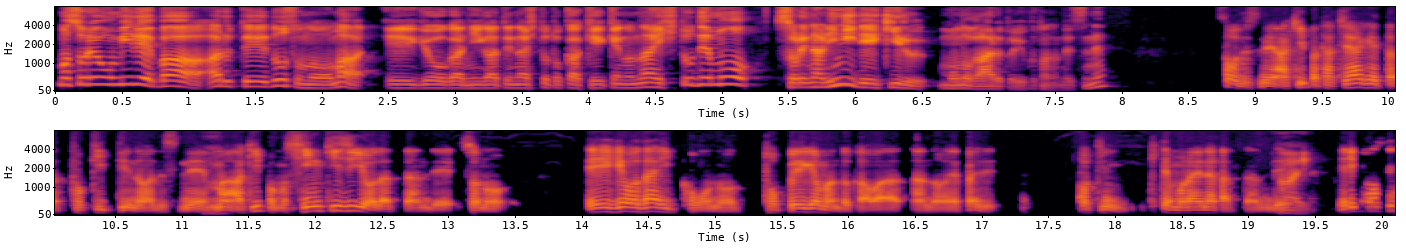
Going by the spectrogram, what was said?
まあ、それを見れば、ある程度、その、まあ、営業が苦手な人とか経験のない人でも、それなりにできるものがあるということなんですね。そうですね、アキッパ立ち上げた時っていうのはですね、うんまあアキッパも新規事業だったんで、その営業代行のトップ営業マンとかは、あの、やっぱりこっちに来てもらえなかったんで、はい。営業成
